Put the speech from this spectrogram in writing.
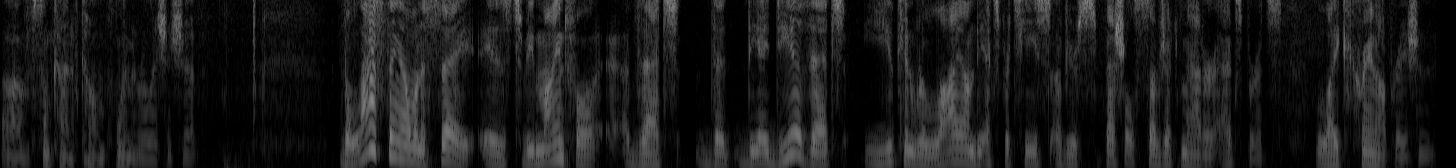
of some kind of co-employment relationship. The last thing I want to say is to be mindful that that the idea that you can rely on the expertise of your special subject matter experts, like crane operation,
